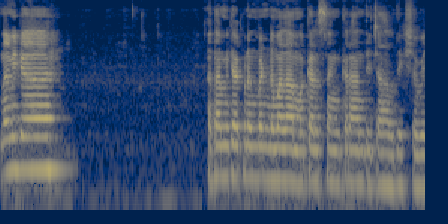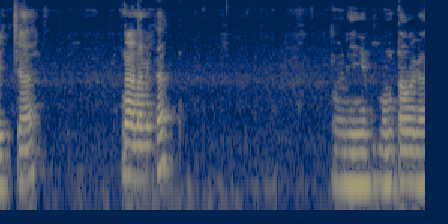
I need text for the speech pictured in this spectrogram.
अनामिका! अनामिकाकडून पण तुम्हाला मकर संक्रांतीच्या हार्दिक शुभेच्छा. ना अनामिका आणि ममता बघा.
